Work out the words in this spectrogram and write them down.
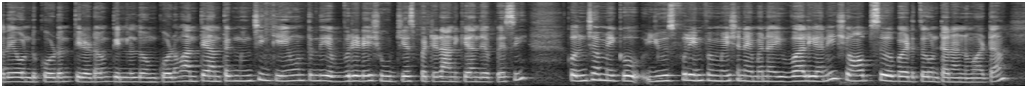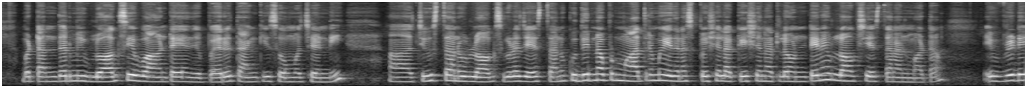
అదే వండుకోవడం తినడం గిన్నెలు తోముకోవడం అంతే. అంతకు మించి ఇంకేముంటుంది? ఎవ్రీడే షూట్ చేసి పెట్టడానికి అని చెప్పేసి కొంచెం మీకు యూస్ఫుల్ ఇన్ఫర్మేషన్ ఏమైనా ఇవ్వాలి అని షాప్స్ పెడుతూ ఉంటానన్నమాట. బట్ అందరు మీ వ్లాగ్సే బాగుంటాయి అని చెప్పారు. థ్యాంక్ యూ సో మచ్ అండి. చూస్తాను వ్లాగ్స్ కూడా చేస్తాను. కుదిరినప్పుడు మాత్రమే ఏదైనా స్పెషల్ అకేషన్ అట్లా ఉంటేనే వ్లాగ్స్ చేస్తానన్నమాట. ఎవ్రీడే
